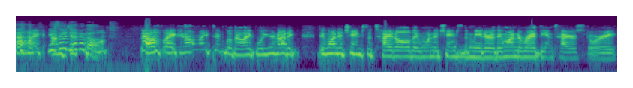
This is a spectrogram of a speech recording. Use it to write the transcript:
like, you're I'm so difficult. difficult. I was like, how am I difficult? They're like, well, you're not. A, they want to change the title. They want to change the meter. They want to write the entire story.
